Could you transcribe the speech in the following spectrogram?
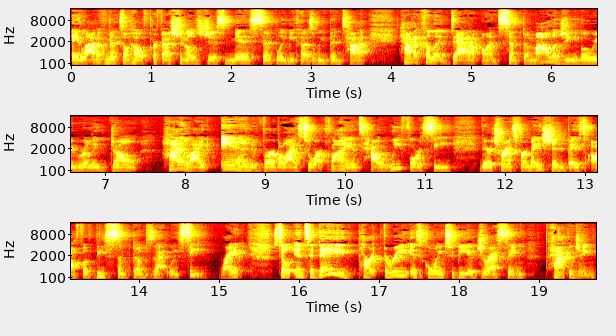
a lot of mental health professionals just miss simply because we've been taught how to collect data on symptomology, but we really don't highlight and verbalize to our clients how we foresee their transformation based off of these symptoms that we see, right? So, in today, part three is going to be addressing packaging.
